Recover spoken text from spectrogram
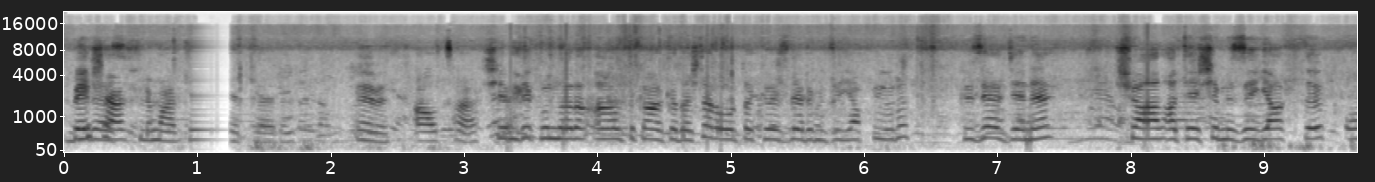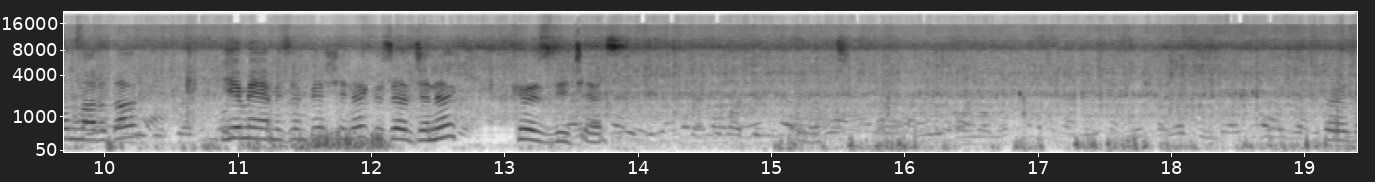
beş biraz- harfli marketlerden. Evet. Altı harfli. Şimdi bunları aldık arkadaşlar. Orada közlerimizi yapıyoruz. Güzelce ne? Şu an ateşimizi yaktık. Onları da yemeğimizin peşine güzelce ne? közleyeceğiz. Böyle.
